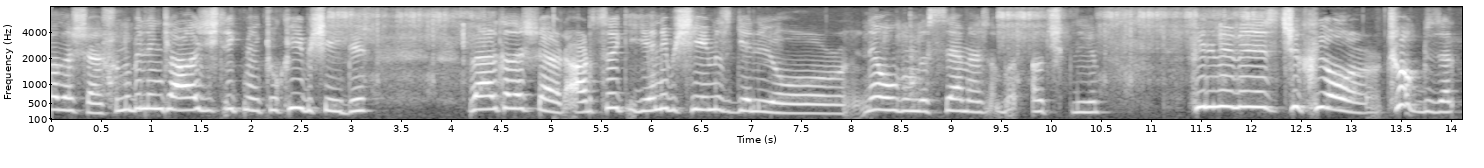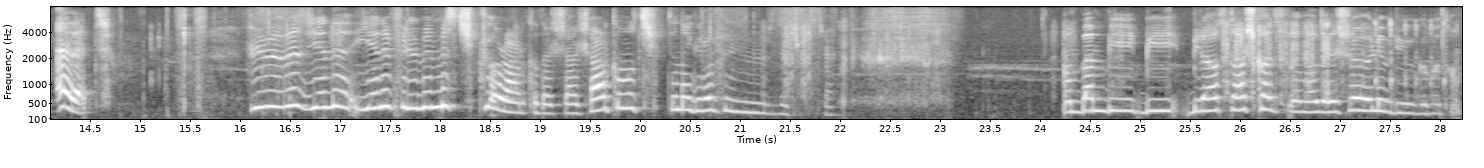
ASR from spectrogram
arkadaşlar şunu bilin ki ağaç dikmek çok iyi bir şeydir. Ve arkadaşlar artık yeni bir şeyimiz geliyor. Ne olduğunu da size hemen açıklayayım. Filmimiz çıkıyor. Çok güzel. Evet. Filmimiz yeni yeni filmimiz çıkıyor arkadaşlar. Şarkımız çıktığına göre filmimiz de çıkacak. Ama ben bir, bir biraz taş kastım arkadaşlar öyle videoyu kapatalım.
